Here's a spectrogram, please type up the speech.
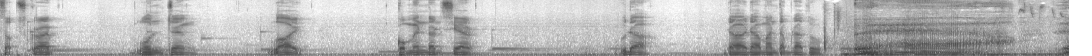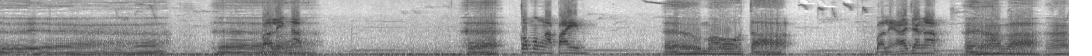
subscribe, lonceng, like, komen dan share. Udah, udah, udah mantap dah tuh. Balik ngap. Kau mau ngapain? Eh, mau tak? Balik aja ngap. Kenapa? Hah?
